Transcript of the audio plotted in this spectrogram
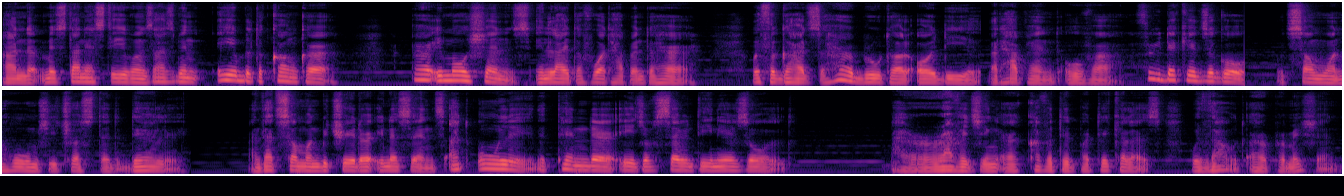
And Miss Tanya Stephens has been able to conquer her emotions in light of what happened to her with regards to her brutal ordeal that happened over three decades ago with someone whom she trusted dearly. And that someone betrayed her innocence at only the tender age of 17 years old by ravaging her coveted particulars without her permission.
